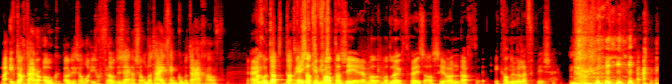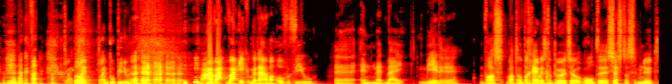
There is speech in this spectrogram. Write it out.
Maar ik dacht daardoor ook, oh, dit zal wel iets gefloten zijn of zo, omdat hij geen commentaar gaf. Maar goed, dat, dat ik reken zat te niet... fantaseren, wat, wat leuk geweest als hij gewoon dacht, ik kan nu wel even pissen. klein, klein, klein poepje doen. maar waar, waar ik met name over viel, eh, en met mij meerdere, was wat er op een gegeven moment gebeurt, zo rond de 60ste minuut.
